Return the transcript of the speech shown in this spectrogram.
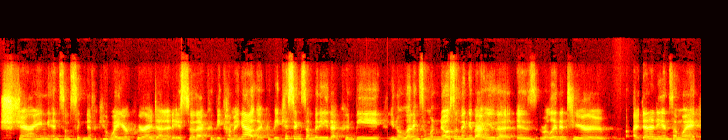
sharing in some significant way your queer identity. So that could be coming out, that could be kissing somebody, that could be, you know, letting someone know something about you that is related to your identity in some way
